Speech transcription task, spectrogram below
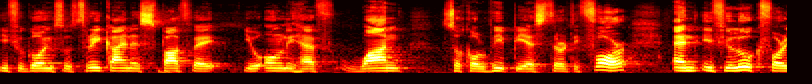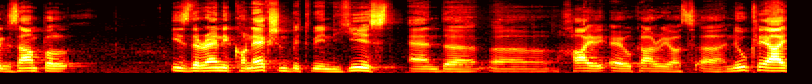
If you're going through three kinase pathway, you only have one so-called VPS34. And if you look, for example, is there any connection between yeast and uh, uh, high eukaryote uh, nuclei?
